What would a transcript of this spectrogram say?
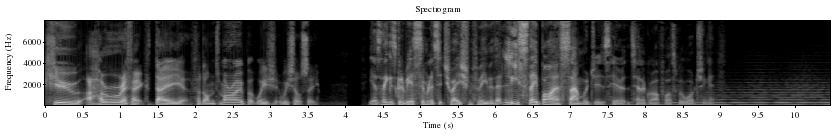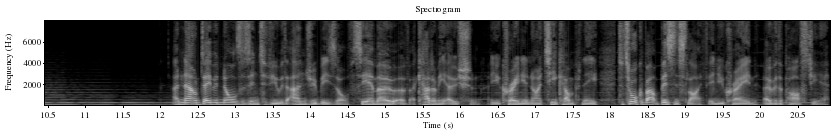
Cue a horrific day for Dom tomorrow, but we sh- we shall see. Yes, I think it's going to be a similar situation for me, but at least they buy us sandwiches here at the Telegraph whilst we're watching it. And now David Knowles' interview with Andrew Byzov, CMO of Academy Ocean, a Ukrainian IT company, to talk about business life in Ukraine over the past year.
